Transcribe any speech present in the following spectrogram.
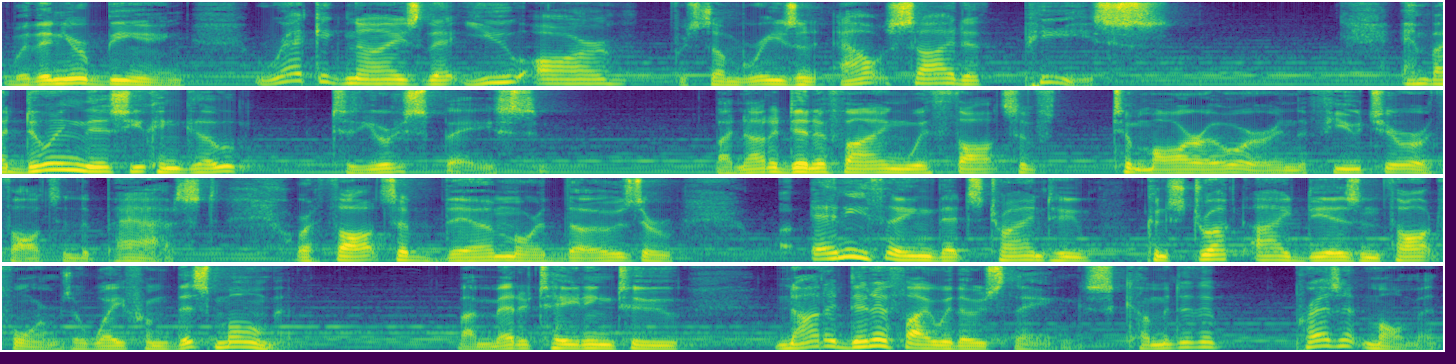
within your being, recognize that you are, for some reason, outside of peace. And by doing this, you can go to your space by not identifying with thoughts of tomorrow or in the future or thoughts in the past or thoughts of them or those or anything that's trying to construct ideas and thought forms away from this moment by meditating to not identify with those things, come into the present moment,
